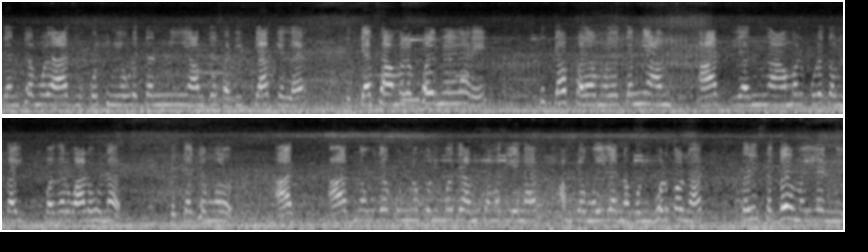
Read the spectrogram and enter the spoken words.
त्यांच्यामुळे आज उपोषण एवढं त्यांनी आमच्यासाठी त्या केला आहे तर त्याचं आम्हाला फळ मिळणार आहे. तर त्या फळामुळे त्यांनी आम आज यांना आम्हाला पुढे जाऊन काही पगार वाढ होणार. तर त्याच्यामुळं आज आज ना उद्या कोणी ना कोणीमध्ये आमच्यामध्ये येणार. आमच्या महिलांना कोणी भडकवणार. तरी सगळ्या महिलांनी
